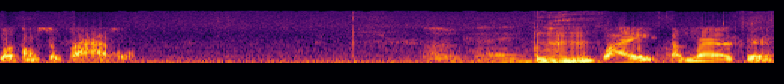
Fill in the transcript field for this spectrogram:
work on survival. Okay. Mm-hmm. White America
